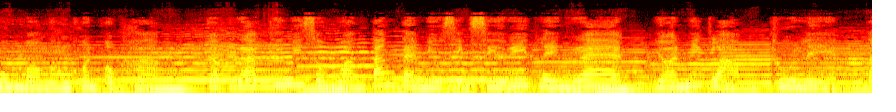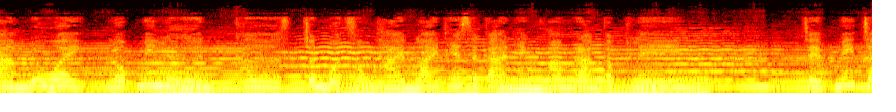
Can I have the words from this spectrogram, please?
มุมมองของคนอกหัก กับรักที่ไม่สมหวังตั้งแต่มิวสิกซีรีส์เพลงแรก ย้อนไม่กลับทูเลตตามด้วย ลบไม่เลือนเคิร์สจนบทส่งท้ายปลายเทศกาลแห่งความรักกับเพลงเจ็บไม่จ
